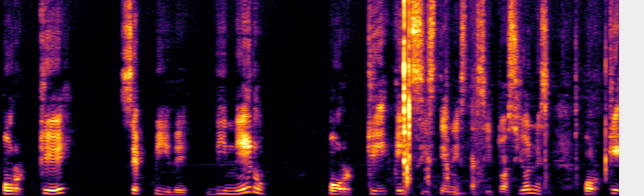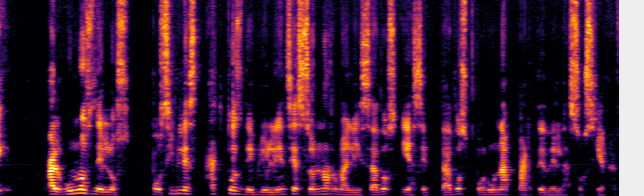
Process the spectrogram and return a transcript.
¿por qué se pide dinero? ¿Por qué existen estas situaciones? ¿Por qué algunos de los posibles actos de violencia son normalizados y aceptados por una parte de la sociedad?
